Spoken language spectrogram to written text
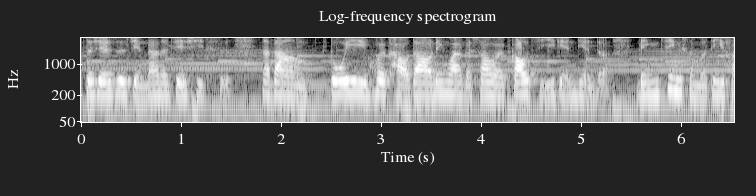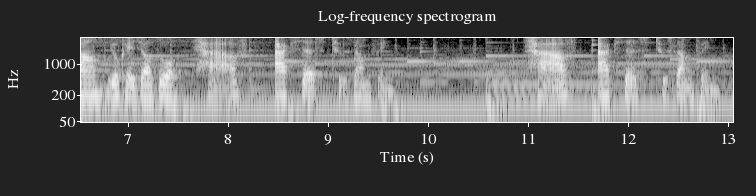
这些是简单的介系词。那当然多义会考到另外一个稍微高级一点点的，临近什么地方，又可以叫做 have access to something。have access to something。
